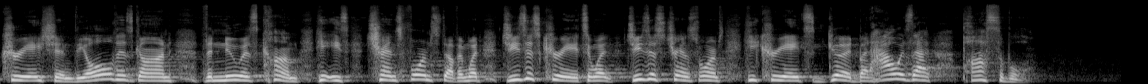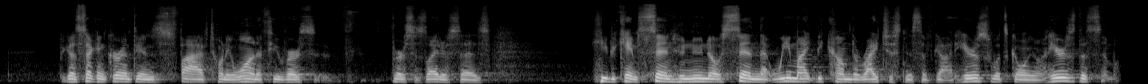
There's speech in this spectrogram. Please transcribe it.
creation. The old has gone, the new has come. He, he's transformed stuff. And what Jesus creates and what Jesus transforms, he creates good. But how is that possible? Because 2 Corinthians 5:21, a few verse, verses later says, he became sin who knew no sin that we might become the righteousness of God. Here's what's going on. Here's the symbol.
